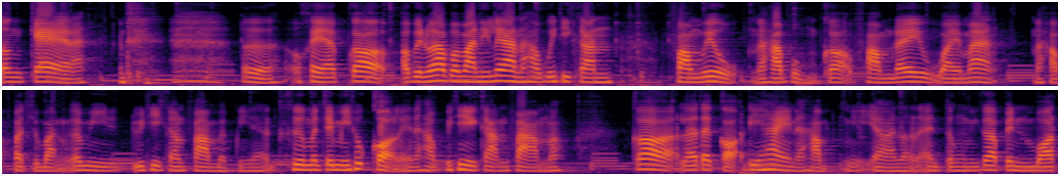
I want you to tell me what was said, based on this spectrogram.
ต้องแก้นะเออโอเคครับก็เอาเป็นว่าประมาณนี้แล้วนะครับ วิธีการฟาร์มเวลนะครับผมก็ฟาร์มได้ไวมาก นะครับ ปัจจุบันก็มีวิธีการฟาร์มแบบนี้นะคือมันจะมีทุกเกาะเลยนะครับ วิธีการฟาร์มเนาะก็แล้วแต่เกาะที่ให้นะครับนี่อย่างอันตรงนี้ก็เป็นบอส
